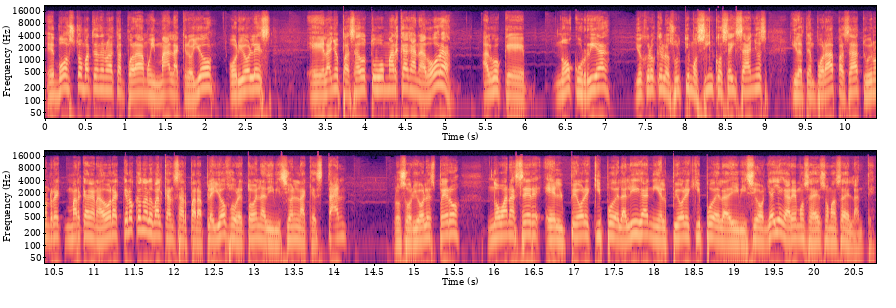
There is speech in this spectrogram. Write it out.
Eh, Boston va a tener una temporada muy mala, creo yo. Orioles eh, el año pasado tuvo marca ganadora, algo que no ocurría yo creo que en los últimos 5 o 6 años y la temporada pasada tuvieron marca ganadora. Creo que no les va a alcanzar para playoffs, sobre todo en la división en la que están los Orioles, pero no van a ser el peor equipo de la liga ni el peor equipo de la división. Ya llegaremos a eso más adelante.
